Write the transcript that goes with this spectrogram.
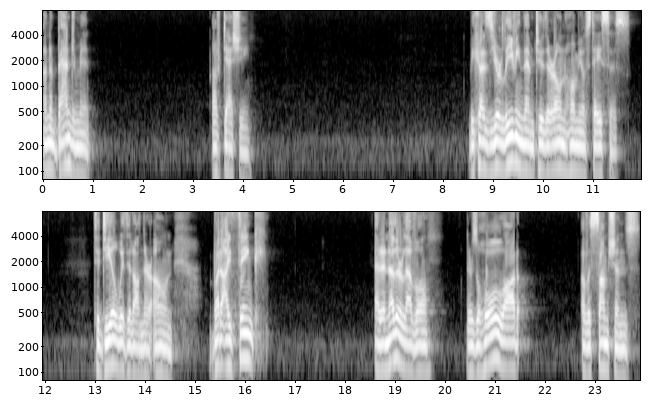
an abandonment of Deshi. Because you're leaving them to their own homeostasis, to deal with it on their own. But I think at another level, there's a whole lot of assumptions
